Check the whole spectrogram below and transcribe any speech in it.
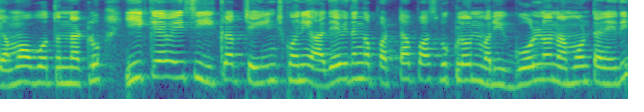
జమ అవబోతున్నట్లు ఈ కేవైసీ ఈ క్రాప్ చేయించుకొని అదేవిధంగా పట్టా పాస్బుక్ లోన్ మరియు గోల్డ్ లోన్ అమౌంట్ అనేది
